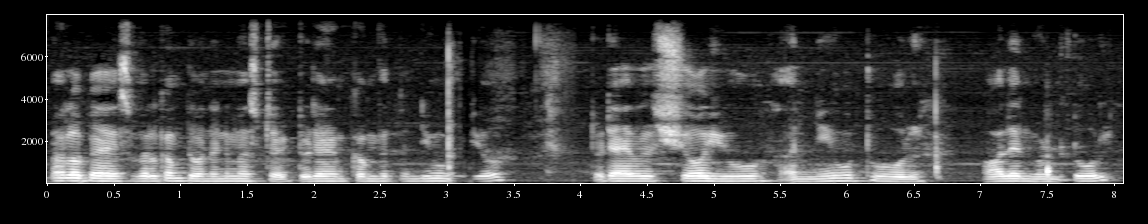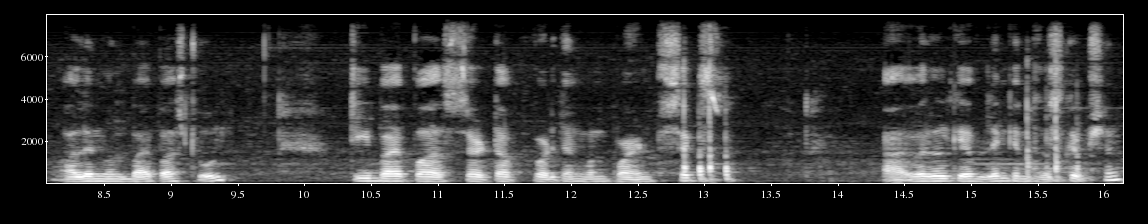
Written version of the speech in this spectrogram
Hello guys, welcome to Anonymous Tech. Today I'm come with a new video. Today I will show you a new tool, all-in-one tool, all-in-one bypass tool, T-bypass setup version 1.6. I will give link in the description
